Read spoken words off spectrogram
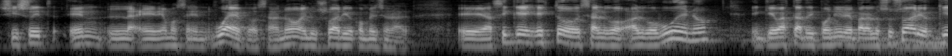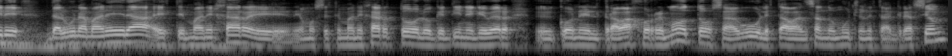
G Suite en, eh, digamos, en web, o sea, no el usuario convencional. Eh, así que esto es algo, algo bueno en que va a estar disponible para los usuarios. Quiere de alguna manera este, manejar, eh, digamos, este, manejar todo lo que tiene que ver con el trabajo remoto. O sea, Google está avanzando mucho en esta creación.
